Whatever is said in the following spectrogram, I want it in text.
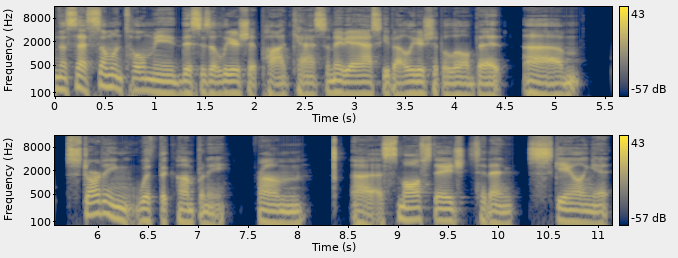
Now, Seth, someone told me this is a leadership podcast, so maybe I ask you about leadership a little bit. Um, starting with the company from uh, a small stage to then scaling it,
